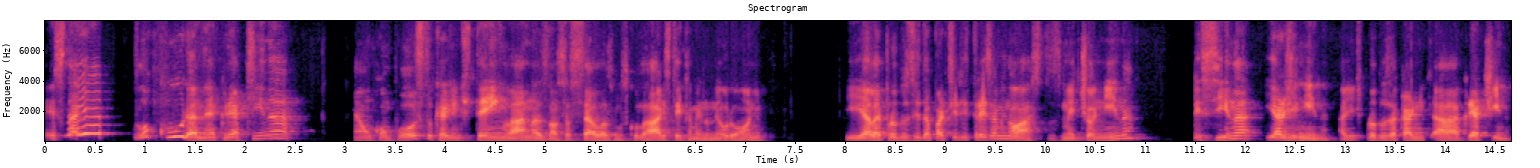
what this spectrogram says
Isso daí é loucura, né? Creatina é um composto que a gente tem lá nas nossas células musculares, tem também no neurônio, e ela é produzida a partir de três aminoácidos: metionina, glicina e arginina. A gente produz a, a creatina.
